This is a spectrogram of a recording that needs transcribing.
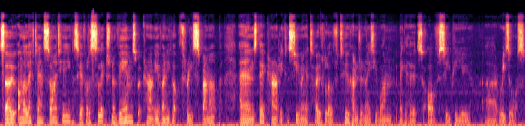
So on the left-hand side here, you can see I've got a selection of VMs, but currently I've only got three spun up, and they're currently consuming a total of 281 megahertz of CPU uh, resource.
